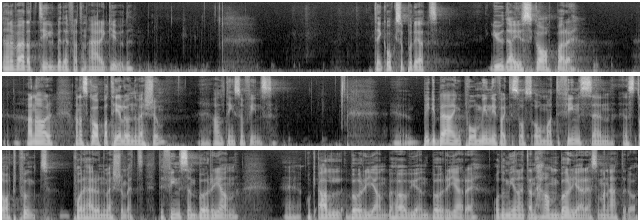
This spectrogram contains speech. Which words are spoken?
han är värd att tillbe därför att han är Gud. Tänk också på det att Gud är ju skapare han har, han har skapat hela universum, allting som finns. Eh, Big Bang påminner ju faktiskt oss om att det finns en, en startpunkt på det här universumet. Det finns en början. Eh, och all början behöver ju en börjare. Och då menar jag inte en hamburgare som man äter då,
